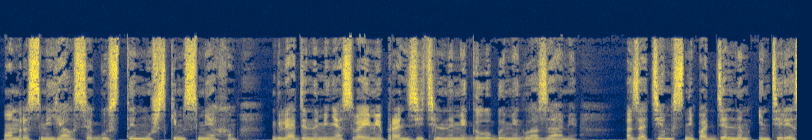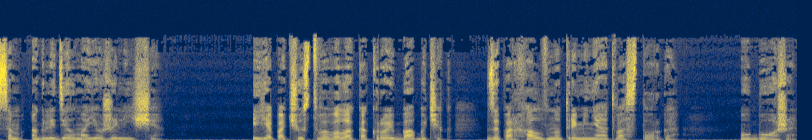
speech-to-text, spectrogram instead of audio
Он рассмеялся густым мужским смехом, глядя на меня своими пронзительными голубыми глазами, а затем с неподдельным интересом оглядел моё жилище. И я почувствовала, как рой бабочек запорхал внутри меня от восторга. О боже,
